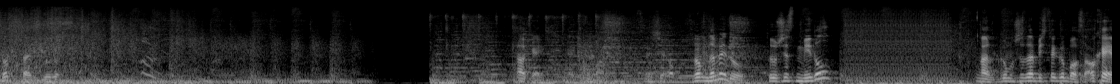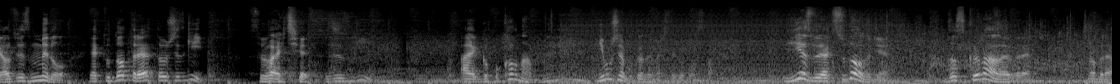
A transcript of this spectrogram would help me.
Co tak dużo? Okej, ma? W sensie, o, from the middle. To już jest middle? A, tylko muszę zabić tego bossa. Okej, ale to jest middle. Jak tu dotrę, to już jest git. Słuchajcie, to jest git. A, jak go pokonam. Nie muszę pokonywać tego bossa. Jezu, jak cudownie. Doskonale wręcz. Dobra.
